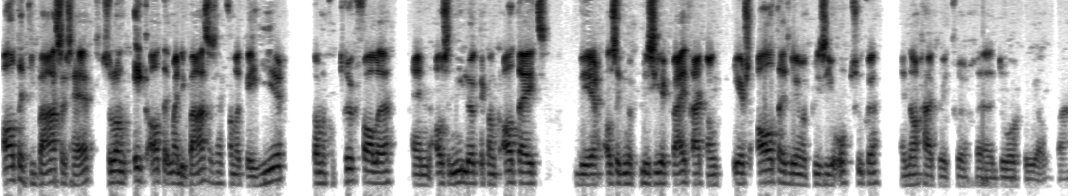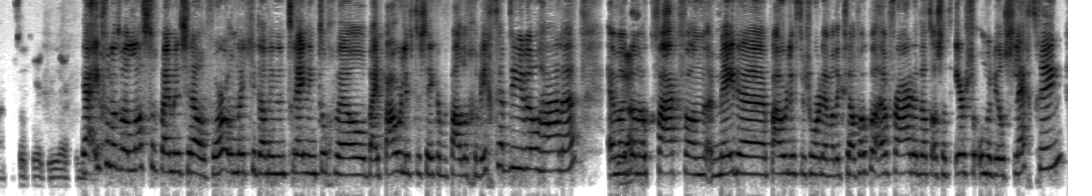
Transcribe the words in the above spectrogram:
altijd die basis hebt, zolang ik altijd maar die basis heb van oké, hier kan ik op terugvallen. En als het niet lukt, dan kan ik altijd weer, als ik mijn plezier kwijtraak, kan ik eerst altijd weer mijn plezier opzoeken. En dan ga ik weer terug uh, doorgroeien. Dus dat werkt heel erg. Ja, ik vond het wel lastig bij mezelf hoor. Omdat je dan in een training toch wel bij powerliften zeker bepaalde gewicht hebt die je wil halen. En wat ik dan ook vaak van mede powerlifters hoorde en wat ik zelf ook wel ervaarde, dat als dat eerste onderdeel slecht ging,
